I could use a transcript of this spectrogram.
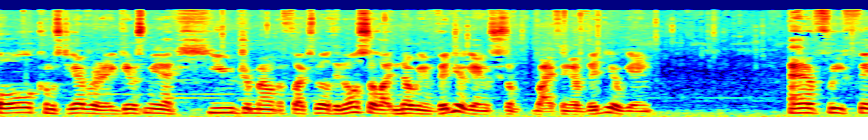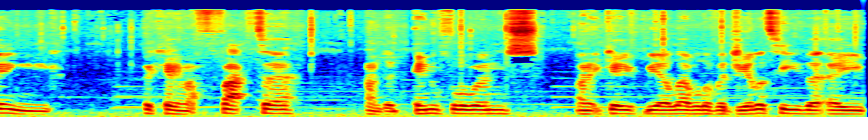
all comes together. It gives me a huge amount of flexibility, and also like knowing video games because I'm writing a video game. Everything became a factor and an influence, and it gave me a level of agility that a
